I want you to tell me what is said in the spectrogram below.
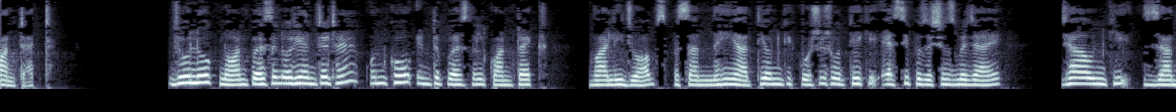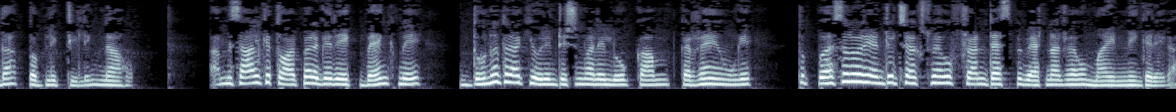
contact جو لوگ نان پرسن اوریئنٹیڈ ہیں ان کو انٹرپرسنل کانٹیکٹ والی جابس پسند نہیں آتی اور ان کی کوشش ہوتی ہے کہ ایسی پوزیشنز میں جائیں جہاں ان کی زیادہ پبلک ڈیلنگ نہ ہو مثال کے طور پر اگر ایک بینک میں دونوں طرح کی اورینٹیشن والے لوگ کام کر رہے ہوں گے تو پرسن اورینٹیڈ شخص جو ہے وہ فرنٹ ڈیسک پہ بیٹھنا جو ہے وہ مائنڈ نہیں کرے گا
